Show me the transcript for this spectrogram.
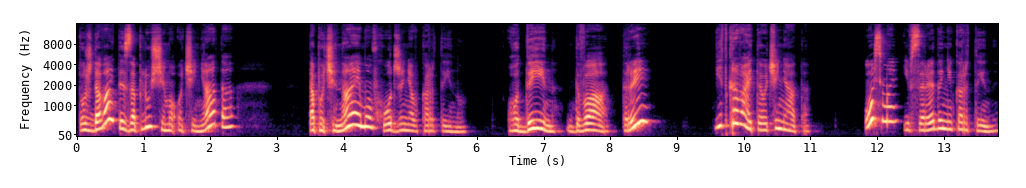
Тож давайте заплющимо оченята та починаємо входження в картину. Один, два, три. Відкривайте оченята. Ось ми і всередині картини.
